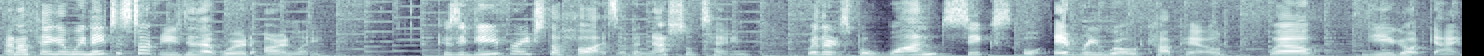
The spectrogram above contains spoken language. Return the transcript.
And I figure we need to stop using that word only. Because if you've reached the heights of a national team, whether it's for one, six, or every World Cup held, well, you got game.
